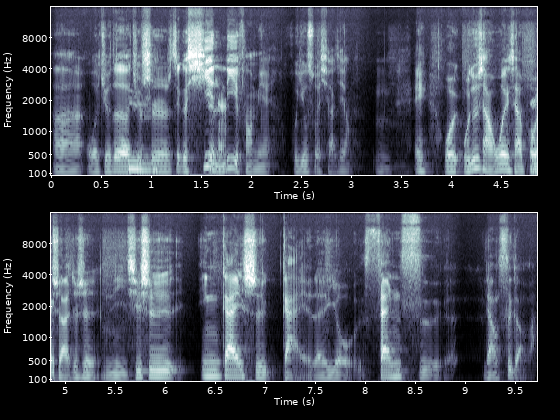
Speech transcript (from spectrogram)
啊、我觉得就是这个吸引力方面会有所下降。嗯，哎，我我就想问一下 p o s h 啊，就是你其实应该是改了有三次两次稿吧？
